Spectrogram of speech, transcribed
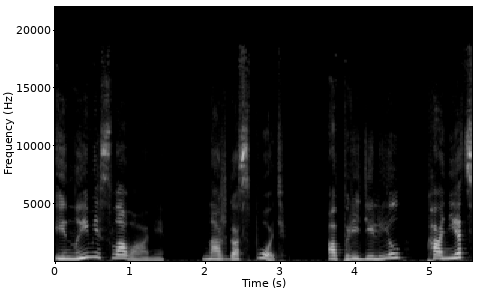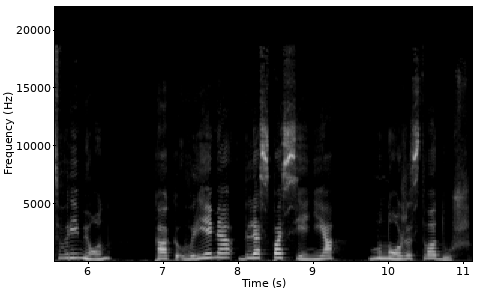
Иными словами, наш Господь определил конец времен как время для спасения множества душ.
